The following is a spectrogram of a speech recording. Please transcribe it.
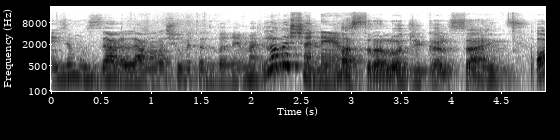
איזה מוזר, למה רשום את הדברים האלה? לא משנה. astrological signs. או,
